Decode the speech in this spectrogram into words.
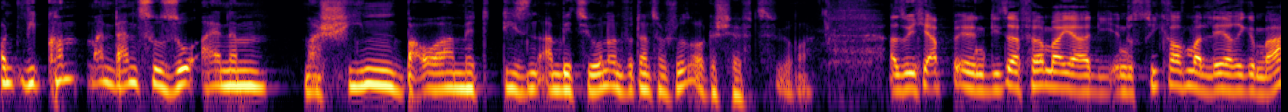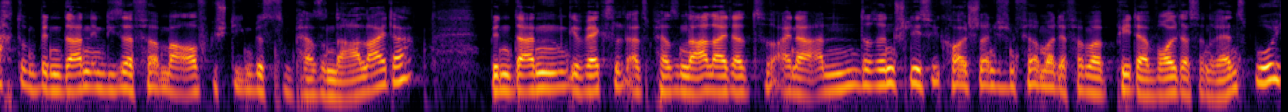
Und wie kommt man dann zu so einem Maschinenbauer mit diesen Ambitionen und wird dann zum Schluss auch Geschäftsführer? Also ich habe in dieser Firma ja die Industriekaufmannlehre gemacht und bin dann in dieser Firma aufgestiegen bis zum Personalleiter. Bin dann gewechselt als Personalleiter zu einer anderen schleswig-holsteinischen Firma, der Firma Peter Wolters in Rendsburg,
